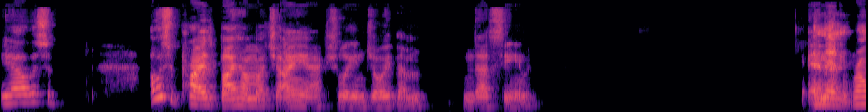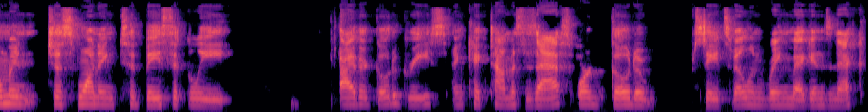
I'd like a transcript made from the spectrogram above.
Yeah, I was I was surprised by how much I actually enjoyed them in that scene. And, and then I, Roman just wanting to basically either go to Greece and kick Thomas's ass or go to Statesville and wring Megan's neck.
